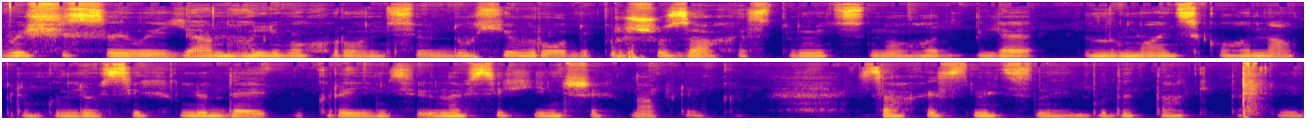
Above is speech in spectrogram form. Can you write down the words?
Вищі сили, янголів-охоронців, духів роду, прошу захисту міцного для Лиманського напрямку, для всіх людей, українців, на всіх інших напрямках. Захист міцний буде так і так є.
